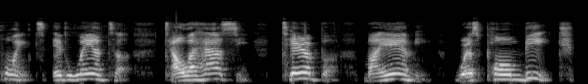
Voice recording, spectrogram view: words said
points, Atlanta, Tallahassee, Tampa, Miami, West Palm Beach,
